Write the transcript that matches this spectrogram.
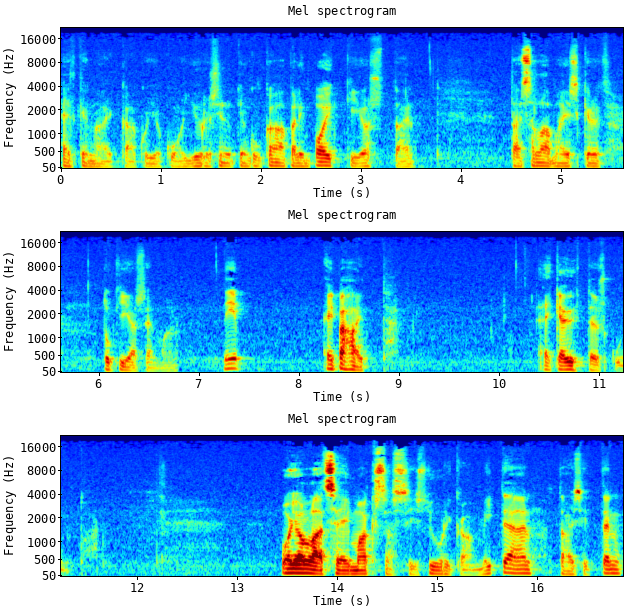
hetken aikaa, kun joku on jyrsinyt jonkun kaapelin poikki jostain tai salama iskenyt tukiasemaan, niin eipä haittaa. Eikä yhteyskunta. Voi olla, että se ei maksa siis juurikaan mitään, tai sitten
